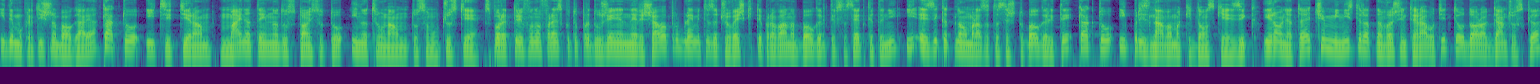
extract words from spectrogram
и Демократична България, както и цитирам майната им на достоинството и националното самочувствие. Според Трифонов, френското предложение не решава проблемите за човешките права на българите в съседката ни и езикът на омразата срещу българите, както и признава македонски език. Иронията е, че министърът на външните работи Теодора Ганчовска,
